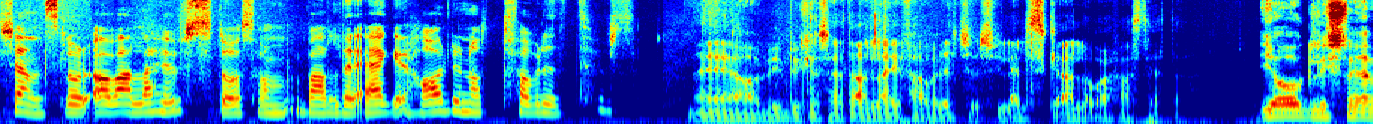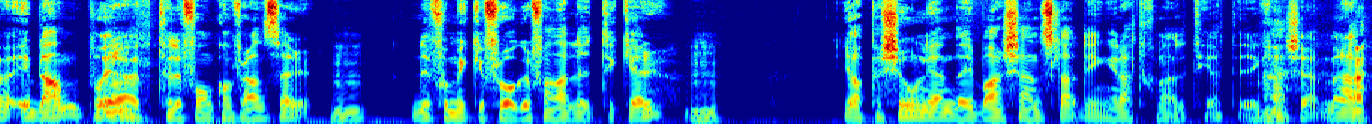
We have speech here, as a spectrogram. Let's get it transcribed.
känslor, av alla hus då som Balder äger, har du något favorithus? Nej, ja, vi brukar säga att alla är favorithus. Vi älskar alla våra fastigheter. Jag lyssnar ibland på era Mm. telefonkonferenser. Mm, Du får mycket frågor från analytiker. mm. Jag personligen, det är bara en känsla, det är ingen rationalitet i det Nej. kanske. Men att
